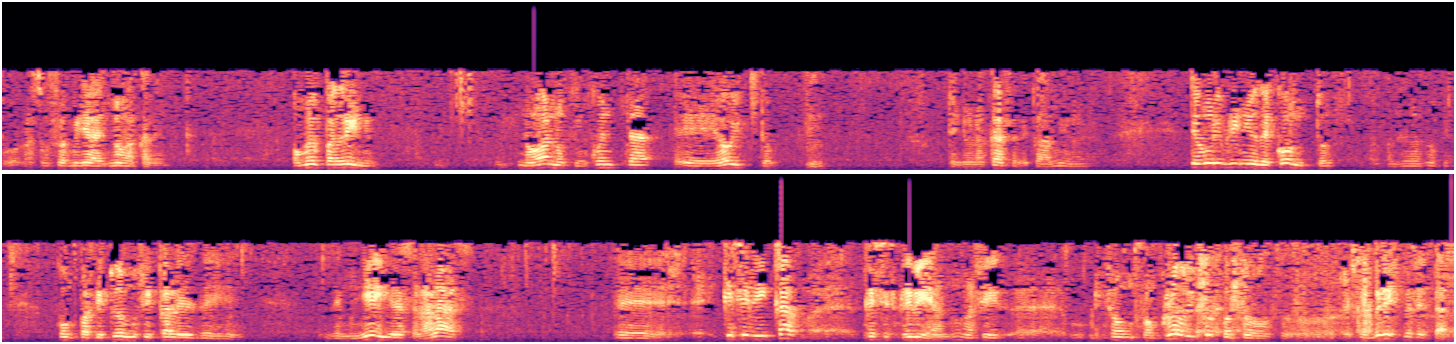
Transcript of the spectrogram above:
por razóns familiares non académica. O meu padrino, no ano 58, mm teño na casa de cada mil ten un libriño de contos con partituras musicales de de Muñeiras, Alalás eh, que se dedicaba eh, que se escribían ¿no? así eh, son folclóricos contos escambristas e tal.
